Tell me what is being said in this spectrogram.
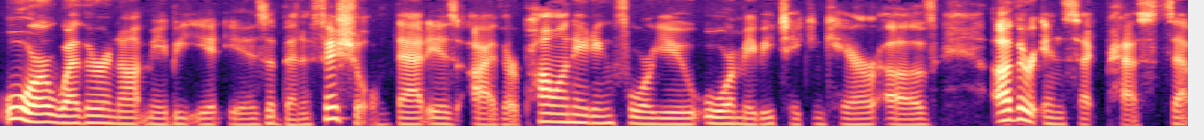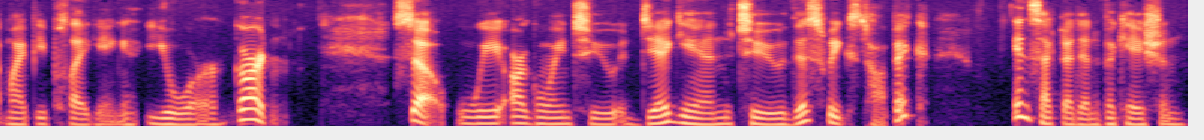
or whether or not maybe it is a beneficial that is either pollinating for you or maybe taking care of other insect pests that might be plaguing your garden. So, we are going to dig into this week's topic insect identification.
